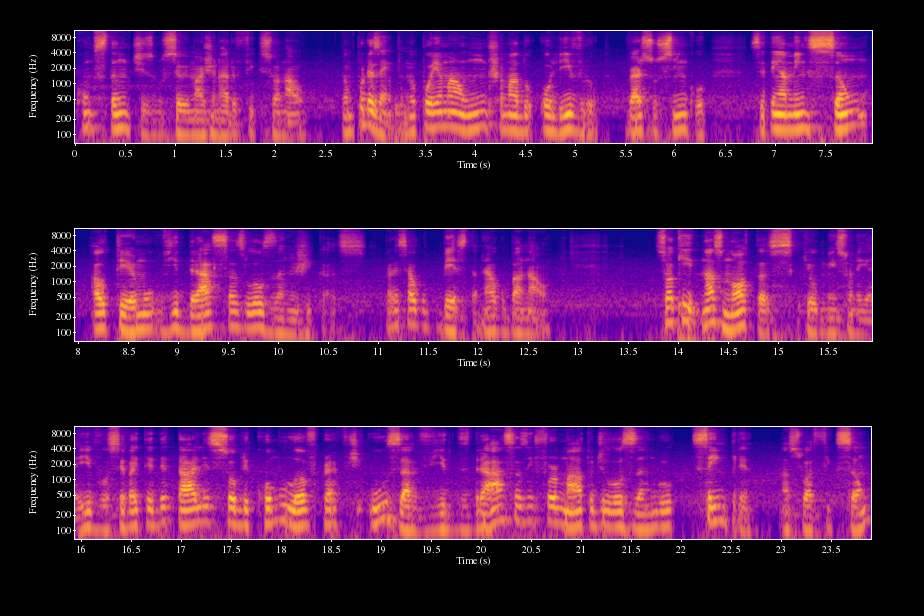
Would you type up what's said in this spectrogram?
constantes no seu imaginário ficcional. Então, por exemplo, no poema 1 chamado O Livro, verso 5, você tem a menção ao termo vidraças losângicas. Parece algo besta, né? algo banal. Só que nas notas que eu mencionei aí, você vai ter detalhes sobre como Lovecraft usa vidraças em formato de losango sempre na sua ficção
